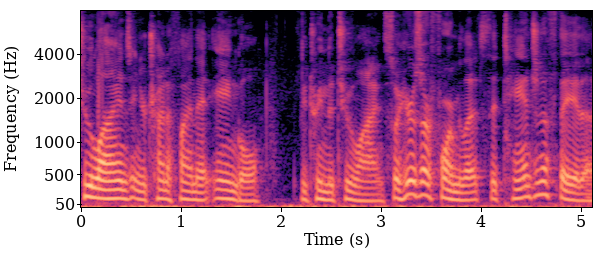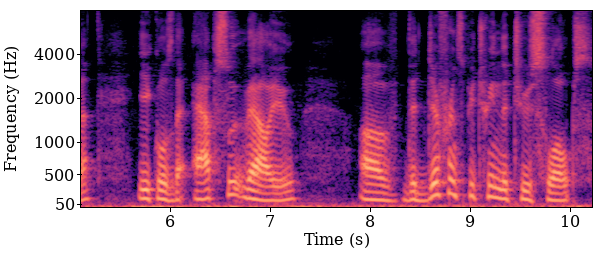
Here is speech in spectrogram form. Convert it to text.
two lines and you're trying to find that angle between the two lines. So here's our formula. It's the tangent of theta equals the absolute value of the difference between the two slopes,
